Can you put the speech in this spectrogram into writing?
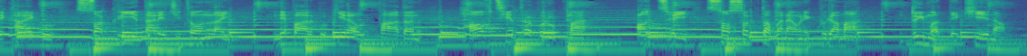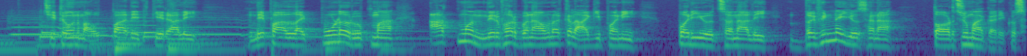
देखाएको सक्रियताले चितवनलाई नेपालको केरा उत्पादन हब क्षेत्रको रूपमा अझै सशक्त बनाउने कुरामा दुईमत देखिएन। चितवनमा उत्पादित केराले नेपाललाई पूर्ण रूपमा आत्मनिर्भर बनाउनका लागि पनि परियोजनाले विभिन्न योजना तर्जुमा गरेको छ।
